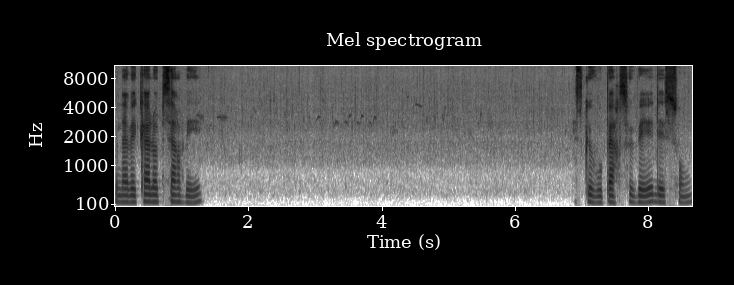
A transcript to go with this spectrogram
Vous n'avez qu'à l'observer. Est-ce que vous percevez des sons,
